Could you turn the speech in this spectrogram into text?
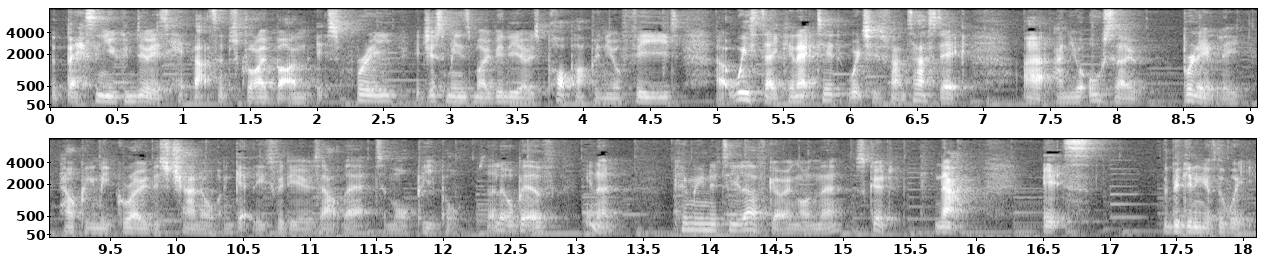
the best thing you can do is hit that subscribe button. It's free. It just means my videos pop up in your feed. Uh, we stay connected, which is fantastic. Uh, and you're also brilliantly helping me grow this channel and get these videos out there to more people. So a little bit of, you know, community love going on there. It's good. Now, it's the beginning of the week,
